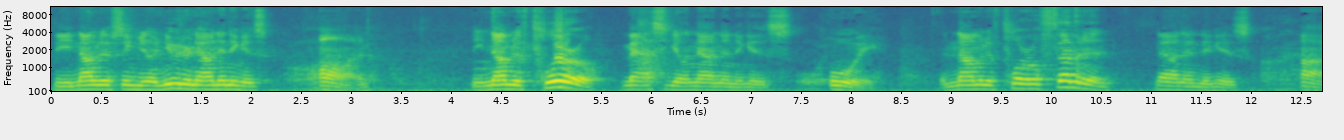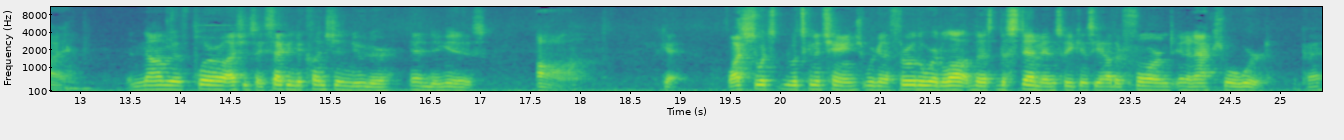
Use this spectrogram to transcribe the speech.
The nominative singular neuter noun ending is on. The nominative plural masculine noun ending is oi. The nominative plural feminine noun ending is I. The nominative plural, I should say, second declension neuter ending is ah. Okay. Watch what's what's going to change. We're going to throw the word law, the, the stem in so you can see how they're formed in an actual word. Okay.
